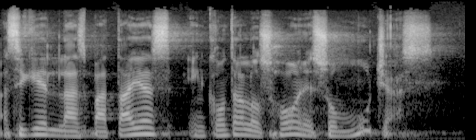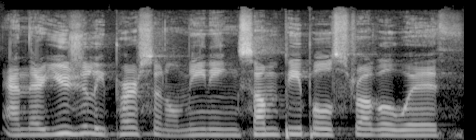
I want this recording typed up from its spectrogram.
Así que las batallas en contra de los jóvenes son muchas. and they're usually personal, meaning some people struggle with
